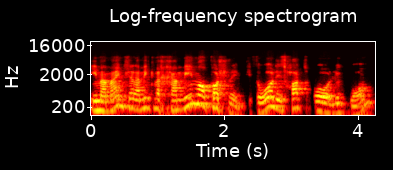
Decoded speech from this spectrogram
imamayim shel chamim or poshrim. If the water is hot or lukewarm,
